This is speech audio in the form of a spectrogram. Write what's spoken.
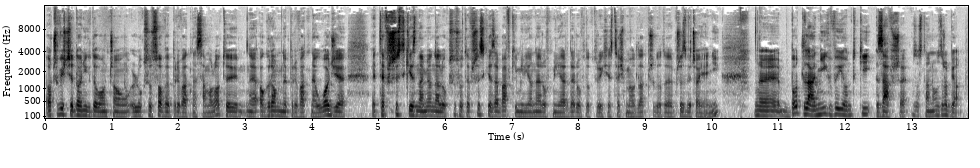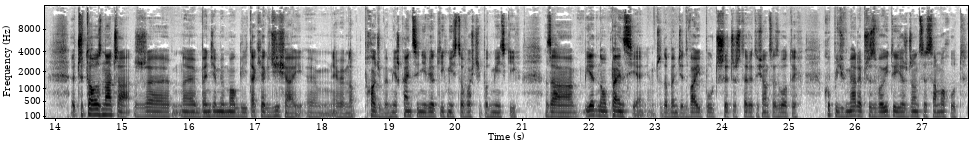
Oczywiście do nich dołączą luksusowe prywatne samoloty, e, ogromne prywatne łodzie, te wszystkie znamiona luksusu, te wszystkie zabawki milionerów, miliarderów, do których jesteśmy od lat przyzwyczajeni, e, bo dla nich wyjątki zawsze zostaną zrobione. Czy to oznacza, że e, będziemy mogli, tak jak dzisiaj, e, nie wiem, no, choćby mieszkańcy niewielkich miejscowości podmiejskich za jedną pensję, nie wiem, czy to będzie 2,5, 3 czy 4 tysiące złotych, kupić w miarę przyzwoity jeżdżący samochód,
